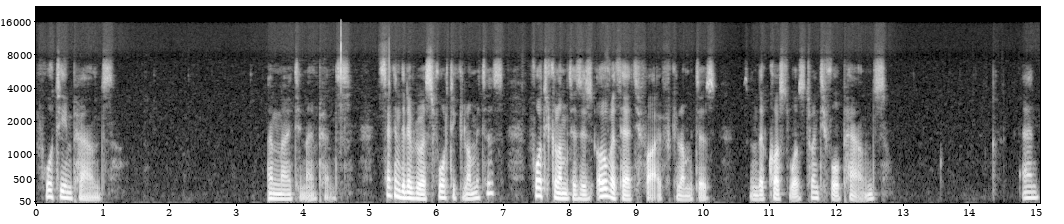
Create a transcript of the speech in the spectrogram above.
14 pounds and 99 pence. Second delivery was 40 kilometers. 40 kilometers is over 35 kilometers. So the cost was 24 pounds and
